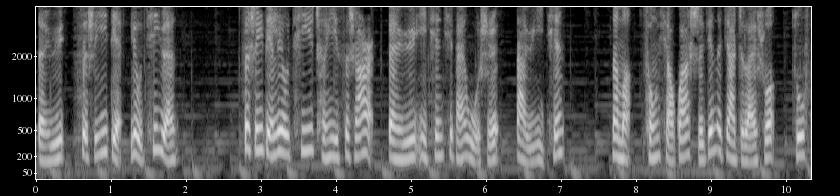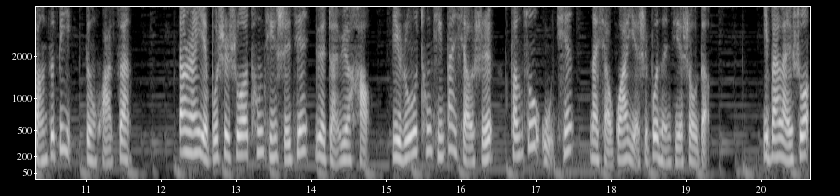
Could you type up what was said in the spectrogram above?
等于四十一点六七元。四十一点六七乘以四十二等于一千七百五十，大于一千。那么从小瓜时间的价值来说，租房子 B 更划算。当然，也不是说通勤时间越短越好。比如通勤半小时，房租五千，那小瓜也是不能接受的。一般来说，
